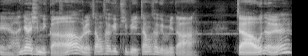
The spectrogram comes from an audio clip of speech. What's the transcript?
예, 안녕하십니까. 오늘 짱석이 TV 짱석입니다. 자, 오늘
